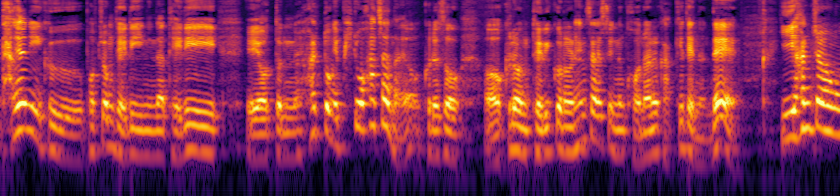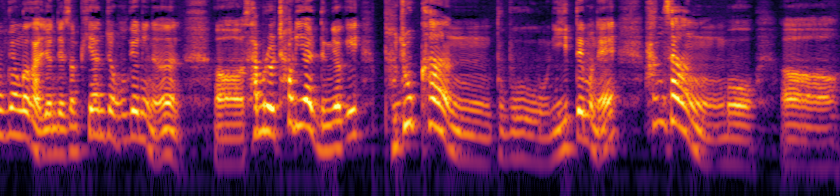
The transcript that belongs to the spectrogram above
당연히 그 법정 대리인이나 대리의 어떤 활동에 필요하잖아요. 그래서 어, 그런 대리권을 행사할 수 있는 권한을 갖게 되는데 이 한정 후견과 관련돼서 피한정 후견인은 어, 사물을 처리할 능력이 부족한 부분 이기 때문에 항상 뭐 어,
